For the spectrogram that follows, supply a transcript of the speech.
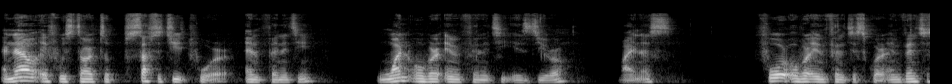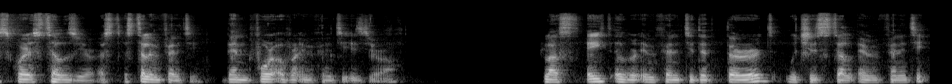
And now if we start to substitute for infinity, 1 over infinity is 0 minus 4 over infinity square. Infinity square is still 0, is still infinity then 4 over infinity is 0 plus 8 over infinity the third which is still infinity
